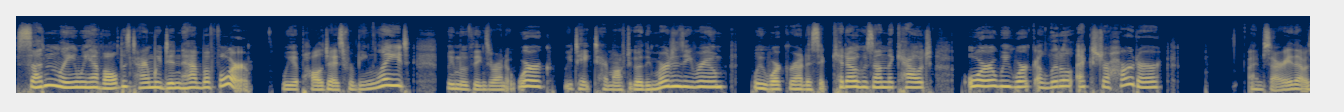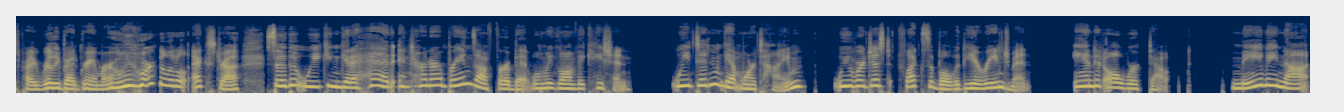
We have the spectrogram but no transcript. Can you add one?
suddenly we have all this time we didn't have before. We apologize for being late. We move things around at work. We take time off to go to the emergency room. We work around a sick kiddo who's on the couch, or we work a little extra harder I'm sorry, that was probably really bad grammar. We work a little extra so that we can get ahead and turn our brains off for a bit when we go on vacation. We didn't get more time. We were just flexible with the arrangement and it all worked out. Maybe not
